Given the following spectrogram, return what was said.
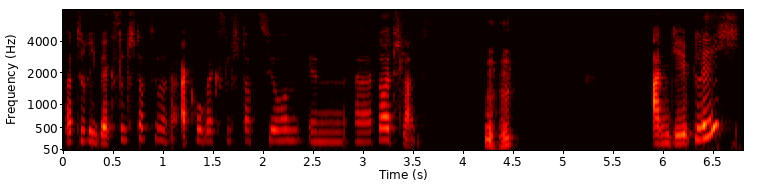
Batteriewechselstation oder Akkuwechselstation in äh, Deutschland. Mhm. Angeblich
